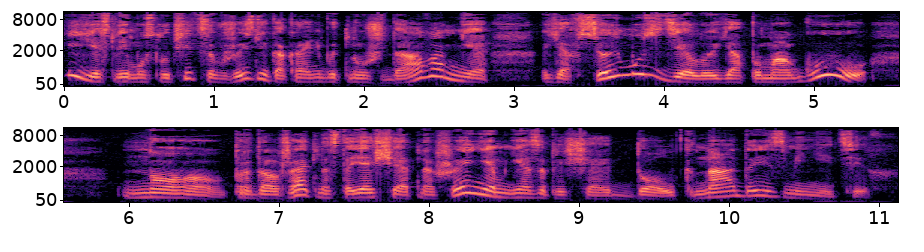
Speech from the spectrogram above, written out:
и если ему случится в жизни какая-нибудь нужда во мне, я все ему сделаю, я помогу. Но продолжать настоящие отношения мне запрещает долг, надо изменить их.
